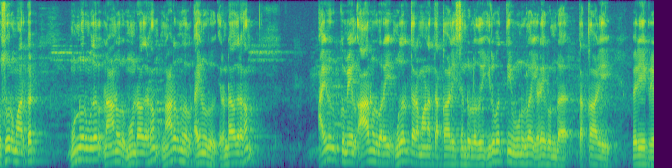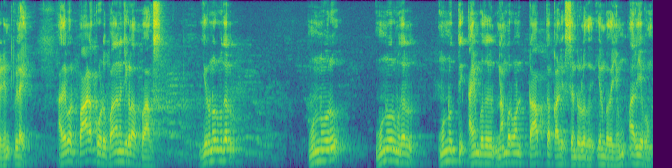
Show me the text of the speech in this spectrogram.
ஒசூர் மார்க்கெட் முந்நூறு முதல் நானூறு மூன்றாவது ரகம் நானூறு முதல் ஐநூறு இரண்டாவது ரகம் ஐநூறுக்கு மேல் ஆறுநூறு வரை முதல் தரமான தக்காளி சென்றுள்ளது. இருபத்தி மூணு கிலோ எடை கொண்ட தக்காளி பெரிய கிரேடின் விலை. அதேபோல் பாலக்கோடு பதினஞ்சு கிலோ பாக்ஸ் இருநூறு முதல் முந்நூறு முந்நூறு முதல் முந்நூற்றி ஐம்பது நம்பர் ஒன் டாப் தக்காளி சென்றுள்ளது என்பதையும் அறியவும்.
